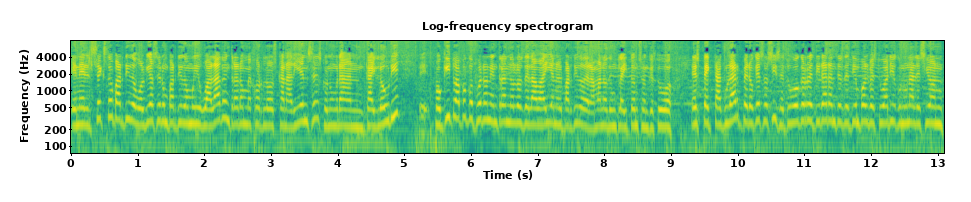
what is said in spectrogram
En el sexto partido volvió a ser un partido muy igualado, entraron mejor los canadienses con un gran Kyle Lowry. Eh, poquito a poco fueron entrando los de la Bahía en el partido de la mano de un Clay Thompson que estuvo espectacular, pero que eso sí, se tuvo que retirar antes de tiempo al vestuario con una lesión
